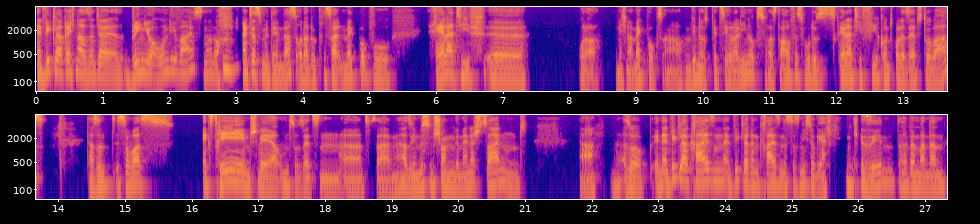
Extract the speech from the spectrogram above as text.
Entwicklerrechner sind ja Bring Your Own Device, ne? Du mhm. meintest mit dem das, oder du kriegst halt ein MacBook, wo relativ äh, oder nicht nur MacBooks, sondern auch ein Windows-PC oder Linux, was drauf ist, wo du relativ viel Kontrolle selbst drüber hast. Da sind, ist sowas extrem schwer umzusetzen, äh, zu sagen. Also die müssen schon gemanagt sein und ja, also in Entwicklerkreisen, Entwicklerinnenkreisen ist das nicht so gern gesehen, ne, wenn man dann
